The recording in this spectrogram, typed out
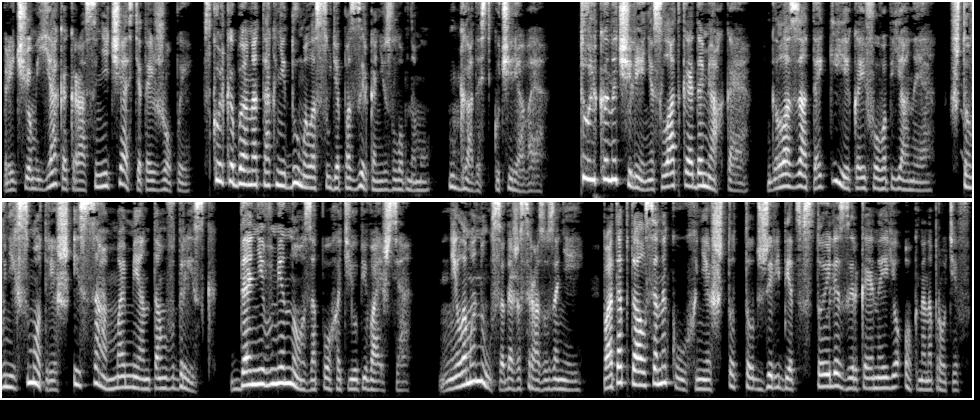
Причем я как раз не часть этой жопы. Сколько бы она так не думала, судя по зырканью злобному. Гадость кучерявая. Только на члене сладкая да мягкая. Глаза такие кайфово пьяные, что в них смотришь и сам моментом вдрызг. Да не в мино за похотью упиваешься. Не ломанулся даже сразу за ней. Потоптался на кухне, что тот жеребец в стойле, зыркая на ее окна напротив.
